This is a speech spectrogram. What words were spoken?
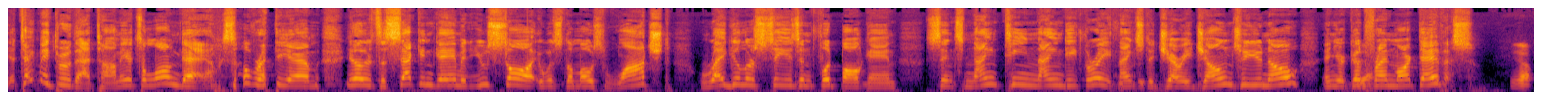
Yeah, take me through that, Tommy. It's a long day. I was over at the M. You know, it's the second game, and you saw it was the most watched regular season football game since 1993, thanks to Jerry Jones, who you know, and your good Yep. friend Mark Davis. Yep.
